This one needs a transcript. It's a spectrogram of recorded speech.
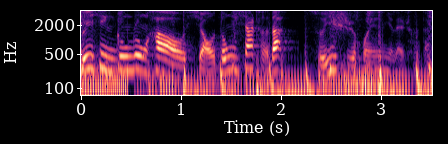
微信公众号小东瞎扯蛋，随时欢迎你来扯蛋。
